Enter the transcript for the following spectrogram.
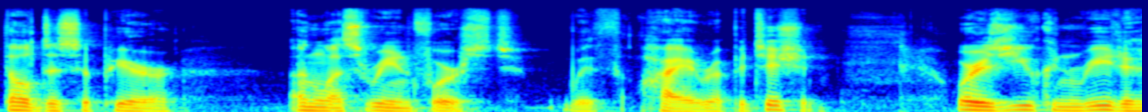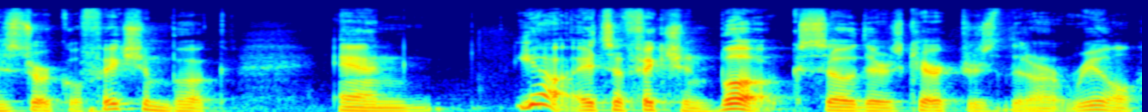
they'll disappear unless reinforced with high repetition. Whereas you can read a historical fiction book and yeah it's a fiction book so there's characters that aren't real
